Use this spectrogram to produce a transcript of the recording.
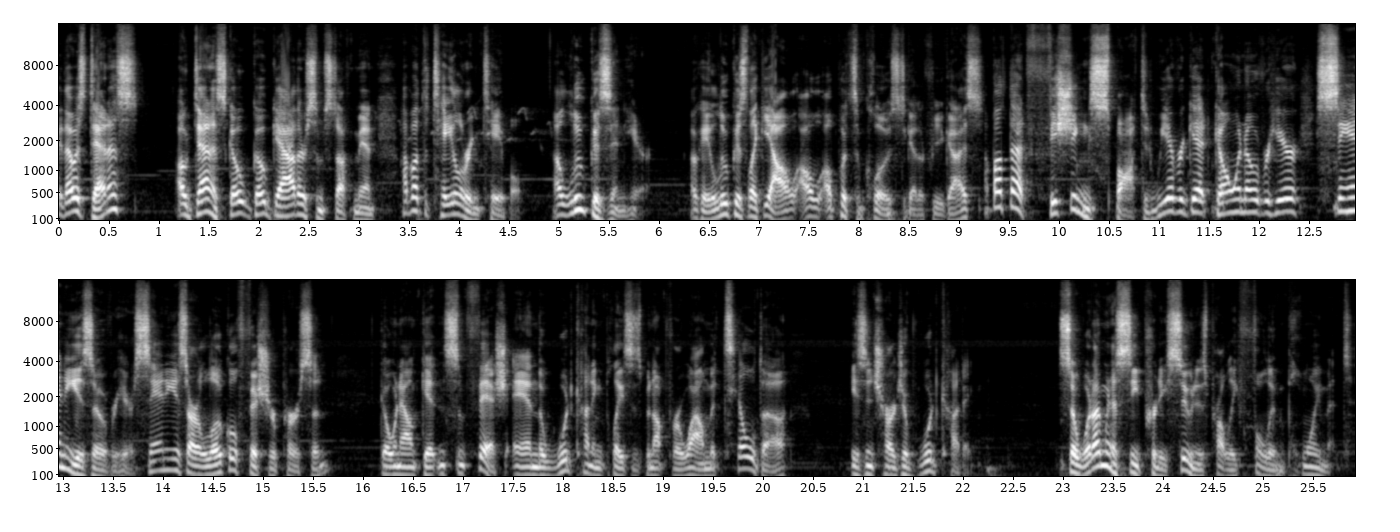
Wait, that was Dennis? Oh, Dennis, go go gather some stuff, man. How about the tailoring table? Uh, Luca's in here. Okay, Luca's like, yeah, I'll, I'll, I'll, put some clothes together for you guys. How about that fishing spot? Did we ever get going over here? Sandy is over here. Sandy is our local fisher person, going out getting some fish. And the wood cutting place has been up for a while. Matilda is in charge of woodcutting. So what I'm going to see pretty soon is probably full employment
